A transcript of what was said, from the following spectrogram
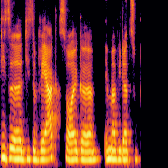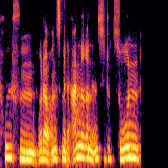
diese, diese Werkzeuge immer wieder zu prüfen oder uns mit anderen Institutionen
